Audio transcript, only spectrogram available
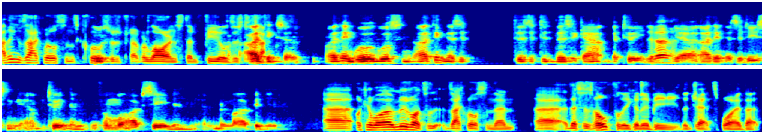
I think Zach Wilson's closer to Trevor Lawrence than Fields is. I think so. I think Wilson. I think there's a there's a there's a gap between. Yeah. yeah, I think there's a decent gap between them from what I've seen, and in my opinion. Uh, okay, well, I'll move on to Zach Wilson then. Uh, this is hopefully going to be the Jets boy that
